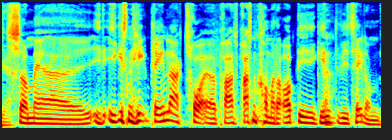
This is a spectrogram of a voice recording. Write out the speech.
ja. som er et, ikke sådan helt planlagt, tror jeg. Pressen kommer der op. Det er igen, ja. vi taler om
